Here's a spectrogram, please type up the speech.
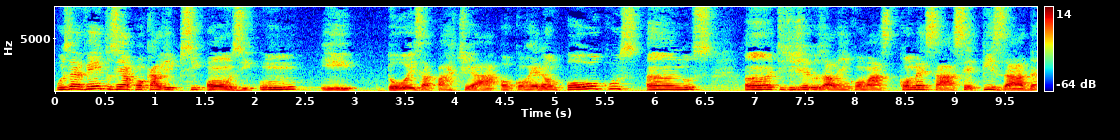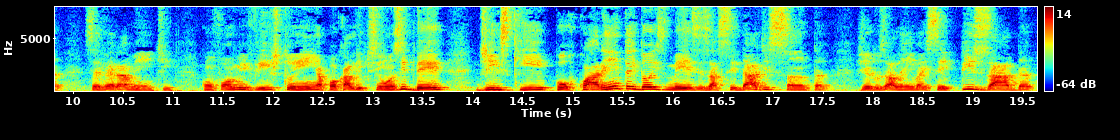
Os eventos em Apocalipse 11, 1 e 2, a parte A, ocorrerão poucos anos antes de Jerusalém começar a ser pisada severamente. Conforme visto em Apocalipse 11b, diz que por 42 meses a cidade santa, Jerusalém, vai ser pisada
